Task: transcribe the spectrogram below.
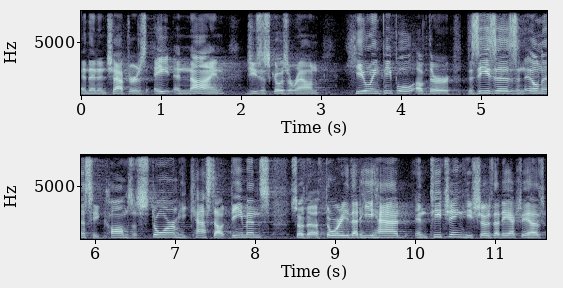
And then in chapters 8 and 9, Jesus goes around healing people of their diseases and illness. He calms a storm. He casts out demons. So, the authority that he had in teaching, he shows that he actually has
